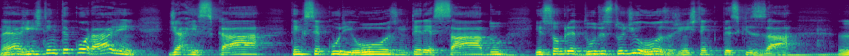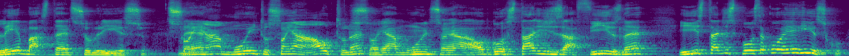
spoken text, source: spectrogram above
né? A gente tem que ter coragem de arriscar, tem que ser curioso, interessado e, sobretudo, estudioso. A gente tem que pesquisar ler bastante sobre isso. Sonhar né? muito, sonhar alto, né? Sonhar muito, sonhar alto, gostar de desafios, né? E estar disposto a correr risco.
